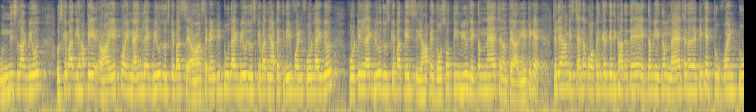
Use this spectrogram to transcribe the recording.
उन्नीस लाख व्यूज़ उसके बाद यहाँ पे eight point nine lakh views उसके बाद सेवेंटी टू लाख व्यूज़ उसके बाद यहाँ पे three point four lakh views fourteen lakh views उसके बाद गई यहाँ पे सौ तीन व्यूज़ एकदम नया चैनल पे आ रही है, ठीक है? चलिए हम इस चैनल को ओपन करके दिखा देते हैं। एकदम एकदम नया चैनल है, ठीक है? Two point two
